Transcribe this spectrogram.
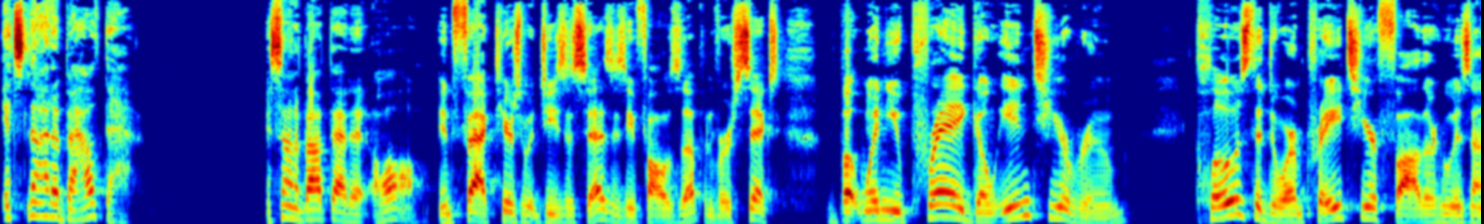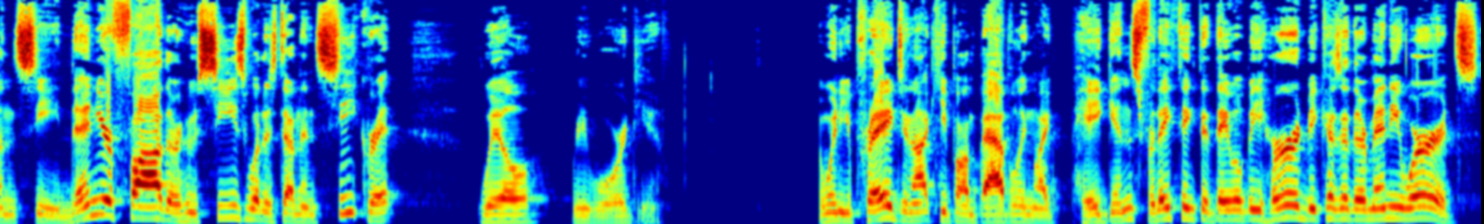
It's not about that. It's not about that at all. In fact, here's what Jesus says as he follows up in verse 6 But when you pray, go into your room, close the door, and pray to your Father who is unseen. Then your Father who sees what is done in secret will reward you. And when you pray, do not keep on babbling like pagans, for they think that they will be heard because of their many words.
